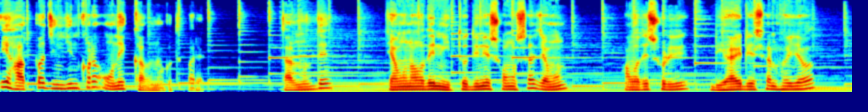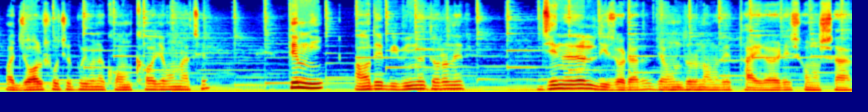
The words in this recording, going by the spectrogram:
এই হাত পা ঝিনঝিন করা অনেক কারণে হতে পারে। তার মধ্যে যেমন আমাদের নিত্যদিনের সমস্যা, যেমন আমাদের শরীরে ডিহাইড্রেশন হয়ে যাওয়া বা জল প্রচুর পরিমাণে কম খাওয়া যেমন আছে, তেমনি আমাদের বিভিন্ন ধরনের জেনারেল ডিসঅর্ডার যেমন ধরুন আমাদের থাইরয়েডের সমস্যা,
